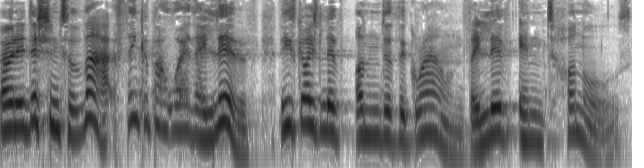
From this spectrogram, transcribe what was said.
Now, in addition to that, think about where they live. These guys live under the ground. They live in tunnels.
